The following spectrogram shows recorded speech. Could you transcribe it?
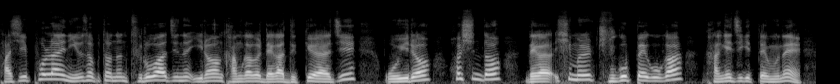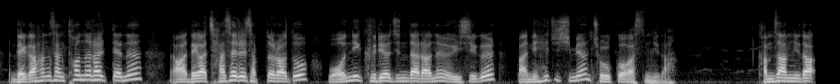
다시 폴라인 이후서부터는 들어와지는 이러한 감각을 내가 느껴야지 오히려 훨씬 더 내가 힘을 주고 빼고가 강해지기 때문에 내가 항상 턴을 할 때는 아, 내가 자세를 잡더라도 원이 그려진다라는 의식을 많이 해주시면 좋을 것 같습니다. 감사합니다.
